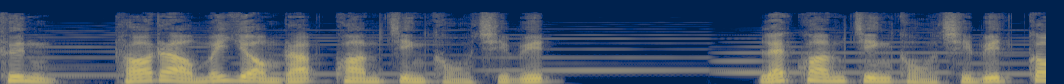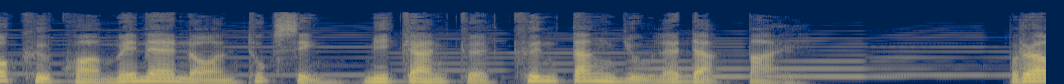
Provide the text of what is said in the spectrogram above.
ขึ้น เพราะเราไม่ยอมรับความจริงของชีวิต และความจริงของชีวิตก็คือความไม่แน่นอนทุกสิ่งมีการเกิดขึ้นตั้งอยู่และดับไป เรา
